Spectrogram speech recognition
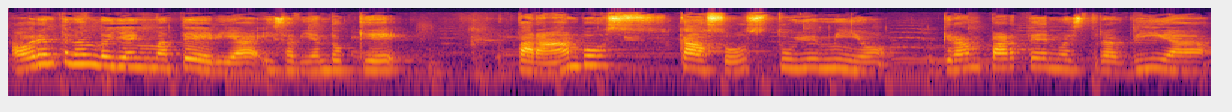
ahora entrando ya en materia y sabiendo que para ambos casos, tuyo y mío, gran parte de nuestra vida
